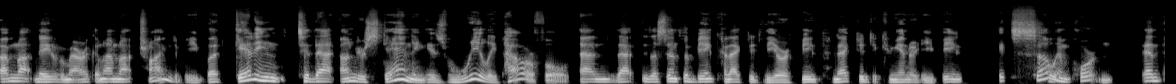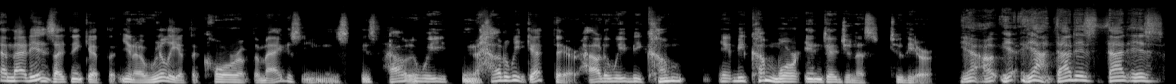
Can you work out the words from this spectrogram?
I'm not Native American. I'm not trying to be, but getting to that understanding is really powerful. And that the sense of being connected to the earth, being connected to community, being, it's so important and and that is i think at the you know really at the core of the magazine is is how do we you know how do we get there? How do we become eh, become more indigenous to the earth? Yeah oh, yeah yeah that is that is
